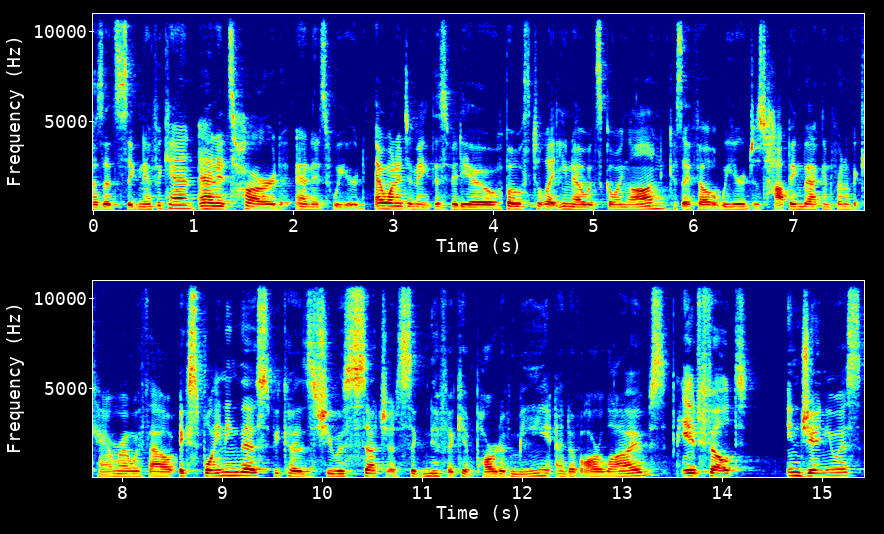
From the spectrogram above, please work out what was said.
because it's significant and it's hard and it's weird. I wanted to make this video both to let you know what's going on because I felt weird just hopping back in front of a camera without explaining this because she was such a significant part of me and of our lives. It felt ingenuous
